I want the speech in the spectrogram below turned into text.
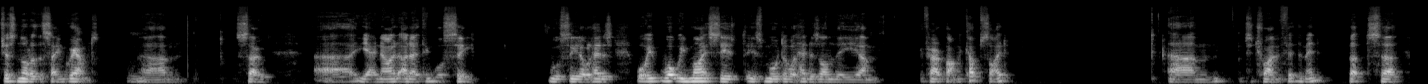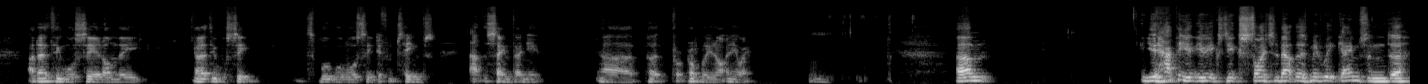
just not at the same ground. Mm. Um, so uh, yeah, no, I, I, don't think we'll see we'll see double headers. What we what we might see is, is more double headers on the um, Farah Palmer Cup side um, to try and fit them in, but uh, I don't think we'll see it on the. I don't think we'll see we'll, we'll see different teams at the same venue. Uh, but probably not anyway. Mm. Um, you happy? You, you excited about those midweek games? And uh,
